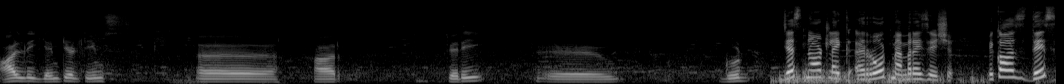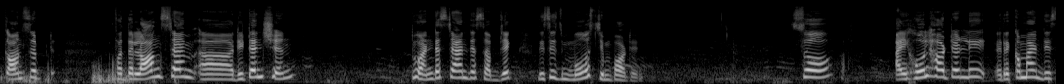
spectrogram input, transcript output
all the NPTEL teams uh, are very uh, good. just not like a rote memorization because this concept for the long time uh, retention to understand the subject this is most important so i wholeheartedly recommend this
